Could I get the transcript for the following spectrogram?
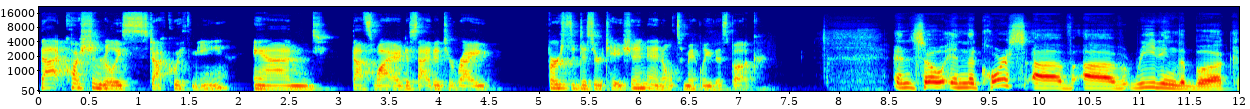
that question really stuck with me. And that's why I decided to write first a dissertation and ultimately this book. And so, in the course of, of reading the book,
